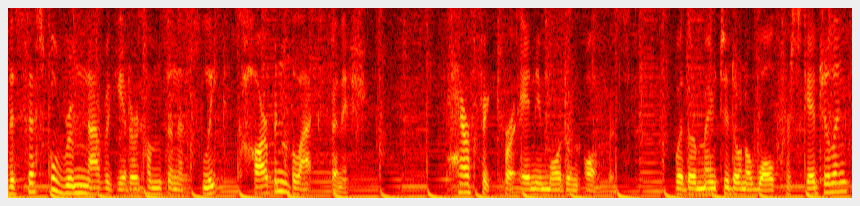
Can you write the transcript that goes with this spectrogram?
the Cisco Room Navigator comes in a sleek carbon black finish, perfect for any modern office, whether mounted on a wall for scheduling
